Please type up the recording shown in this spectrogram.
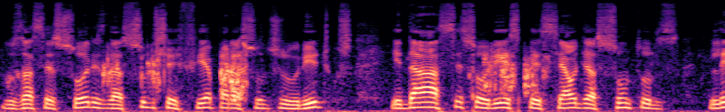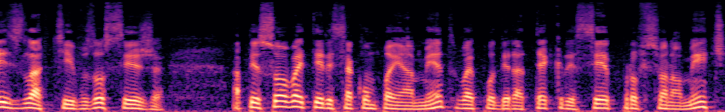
dos assessores da Subchefia para Assuntos Jurídicos e da Assessoria Especial de Assuntos Legislativos, ou seja, a pessoa vai ter esse acompanhamento, vai poder até crescer profissionalmente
